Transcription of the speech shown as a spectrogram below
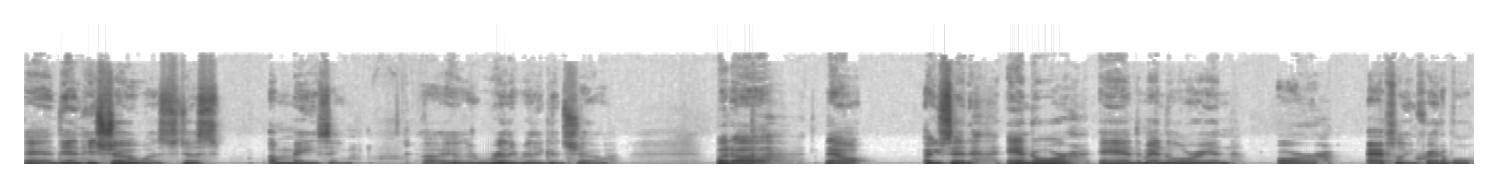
and then his show was just amazing. Uh, it was a really really good show. But uh, now, like you said, Andor and the Mandalorian are absolutely incredible.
